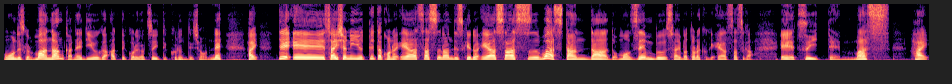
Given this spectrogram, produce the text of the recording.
思うんですけど、まあなんかね、理由があってこれがついてくるんでしょうね。はい。で、えー、最初に言ってたこのエアサスなんですけど、エアサスはスタンダード。もう全部サイバートラックエアサスが、えー、ついてます。はい。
